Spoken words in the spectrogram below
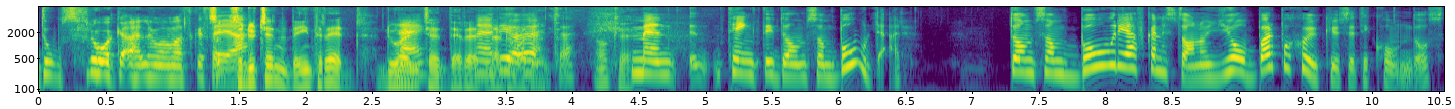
dosfråga, eller vad man ska säga. Så, så, du känner dig inte rädd? Du Nej. har inte känt dig rädd Nej, när det du gör jag inte. Okay. Men eh, tänk dig de som bor där. De som bor i Afghanistan och jobbar på sjukhuset i Kunduz,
